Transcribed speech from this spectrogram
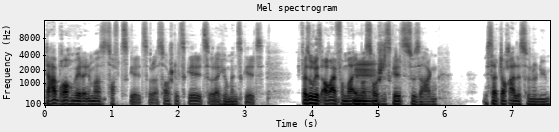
da brauchen wir dann immer Soft Skills oder Social Skills oder Human Skills. Ich versuche jetzt auch einfach mal mhm. immer Social Skills zu sagen. Ist halt doch alles synonym.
